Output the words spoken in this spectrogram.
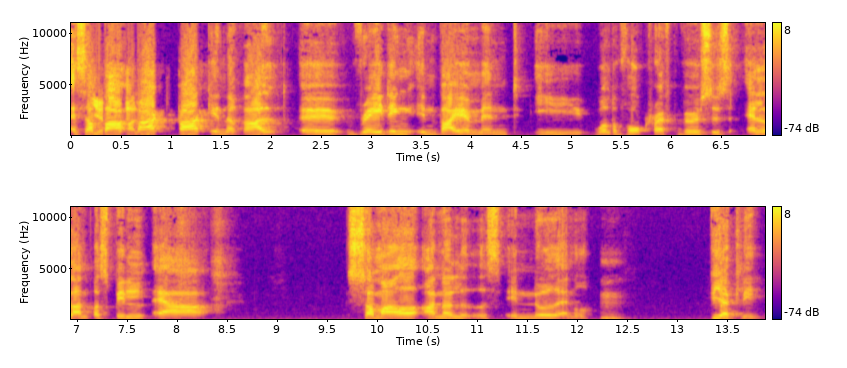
altså Ja, bare, bare, bare generelt uh, rating environment i World of Warcraft versus alle andre spil er så meget anderledes end noget andet. Mm. Virkelig.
